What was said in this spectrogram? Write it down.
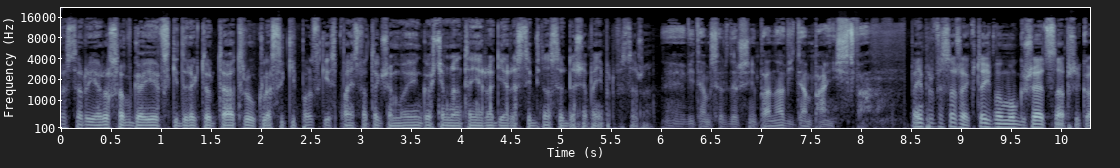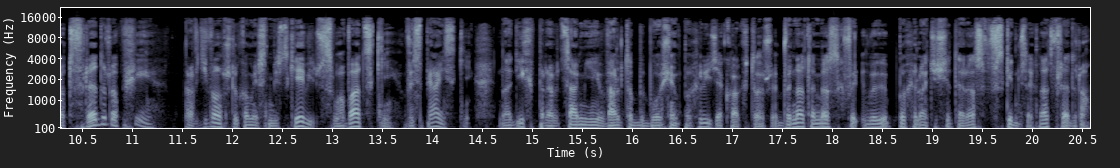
Profesor Jarosław Gajewski, dyrektor Teatru Klasyki Polskiej, jest Państwa także moim gościem na antenie Radia Resty. Witam serdecznie, panie profesorze. E, Witam serdecznie pana, witam państwa. Panie profesorze, ktoś by mógł rzec na przykład Fredro Psi. Prawdziwą sztuką jest Mickiewicz, Słowacki, Wyspiański. Nad ich pracami warto by było się pochylić jako aktorzy. Wy natomiast wy pochylacie się teraz w Skimsach nad Fredro.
